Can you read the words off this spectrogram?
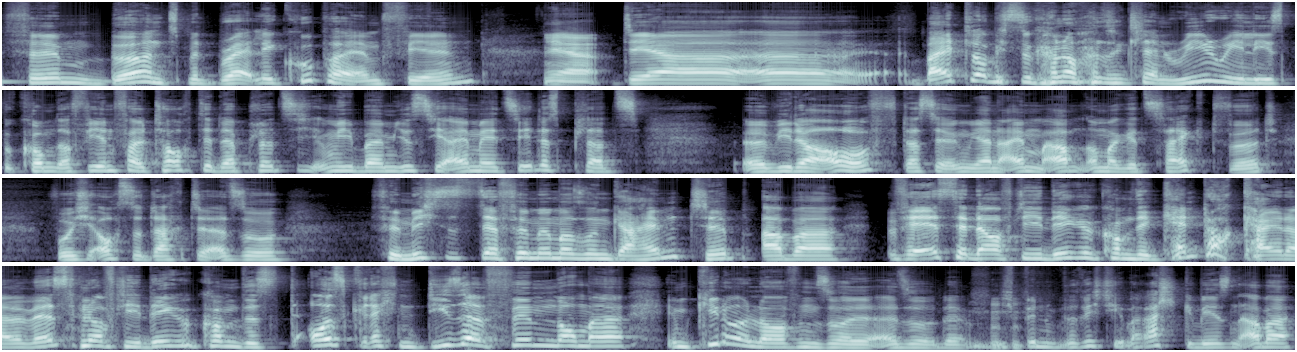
Film Burnt mit Bradley Cooper empfehlen. Ja. Der äh, bald, glaube ich, sogar noch mal so einen kleinen Re-Release bekommt. Auf jeden Fall tauchte der plötzlich irgendwie beim UCI Mercedes-Platz äh, wieder auf, dass er irgendwie an einem Abend nochmal gezeigt wird. Wo ich auch so dachte, also für mich ist der Film immer so ein Geheimtipp, aber wer ist denn da auf die Idee gekommen? Den kennt doch keiner. Wer ist denn auf die Idee gekommen, dass ausgerechnet dieser Film nochmal im Kino laufen soll? Also, ich bin richtig überrascht gewesen, aber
